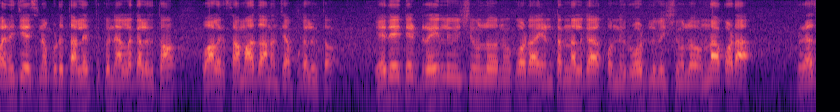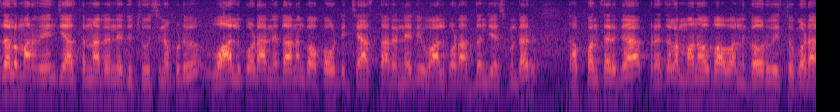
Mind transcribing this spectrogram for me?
పని చేసినప్పుడు తలెత్తుకుని వెళ్ళగలుగుతాం వాళ్ళకి సమాధానం చెప్పగలుగుతాం. ఏదైతే డ్రైన్ల విషయంలోనూ కూడా ఇంటర్నల్గా కొన్ని రోడ్ల విషయంలో ఉన్నా కూడా ప్రజలు మనం ఏం చేస్తున్నారనేది చూసినప్పుడు వాళ్ళు కూడా నిదానంగా ఒక్కొక్కటి చేస్తారనేది వాళ్ళు కూడా అర్థం చేసుకుంటారు. తప్పనిసరిగా ప్రజల మనోభావాలను గౌరవిస్తూ కూడా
